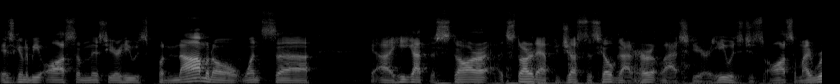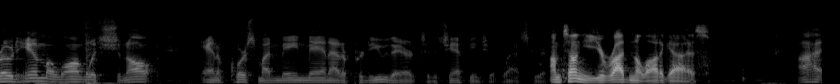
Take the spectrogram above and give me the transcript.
is going to be awesome this year. He was phenomenal once uh, uh, he got the star start after Justice Hill got hurt last year. He was just awesome. I rode him along with Shenault and, of course, my main man out of Purdue there to the championship last year. I'm telling you, you're riding a lot of guys. I,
